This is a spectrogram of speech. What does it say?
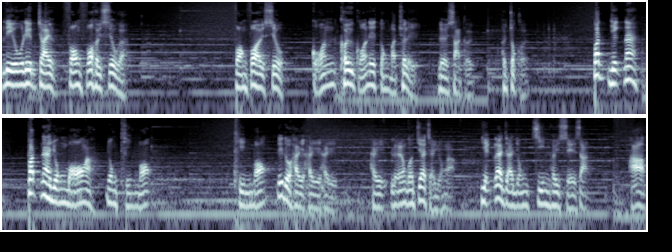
遼獵就係放火去燒嘅，放火去燒，趕驅趕啲動物出嚟，你去殺佢，去捉佢。不逆呢？不咧用網啊，用填網，填網呢度係係係係兩個字一齊用啦。翼咧就係、用箭去射殺，嚇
